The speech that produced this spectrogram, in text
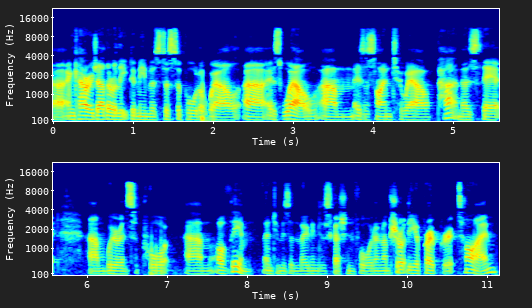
uh, encourage other elected members to support it well uh, as well um, as a sign to our partners that um, we're in support um, of them in terms of moving the discussion forward. And I'm sure at the appropriate time,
